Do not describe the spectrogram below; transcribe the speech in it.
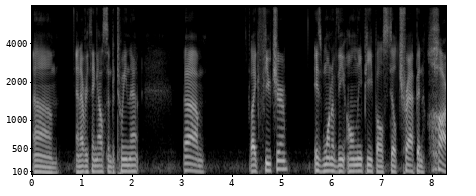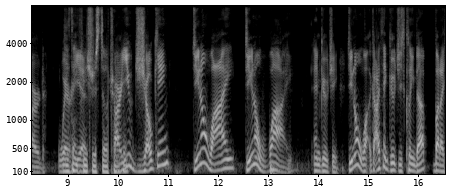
um and everything else in between that um like Future is one of the only people still trapping hard where you think he is. Future's still trying? Are you joking? Do you know why? Do you know why? And Gucci. Do you know why? I think Gucci's cleaned up, but I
